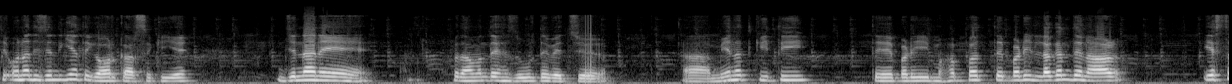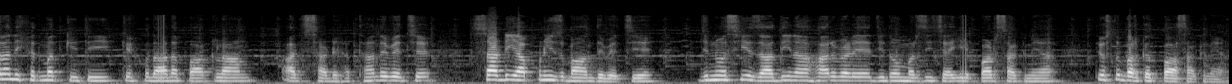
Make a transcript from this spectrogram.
ਤੇ ਉਹਨਾਂ ਦੀ ਜ਼ਿੰਦਗੀਆਂ ਤੇ ਗੌਰ ਕਰ ਸਕੀਏ, ਜਿਨ੍ਹਾਂ ਨੇ ਖੁਦਾਵੰਦ ਦੇ ਹਜ਼ੂਰ ਦੇ ਵਿੱਚ ਮਿਹਨਤ ਕੀਤੀ ਤੇ ਬੜੀ ਮੁਹੱਬਤ ਤੇ ਬੜੀ ਲਗਨ ਦੇ ਨਾਲ ਇਸ ਤਰ੍ਹਾਂ ਦੀ ਖidmat ਕੀਤੀ ਕਿ ਖੁਦਾ ਦਾ ਪਾਕ ਕਲਾਮ ਅੱਜ ਸਾਡੇ ਹੱਥਾਂ ਦੇ ਵਿੱਚ, ਸਾਡੀ ਆਪਣੀ ਜ਼ੁਬਾਨ ਦੇ ਵਿੱਚ ਹੈ ਜਿਹਨੂੰ ਅਸੀਂ ਆਜ਼ਾਦੀ ਨਾਲ ਹਰ ਵੇਲੇ ਜਦੋਂ ਮਰਜ਼ੀ ਚਾਹੀਏ ਪੜ ਸਕਨੇ ਆ ਤੇ ਉਸ ਤੋਂ ਬਰਕਤ ਪਾ ਸਕਨੇ ਆ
